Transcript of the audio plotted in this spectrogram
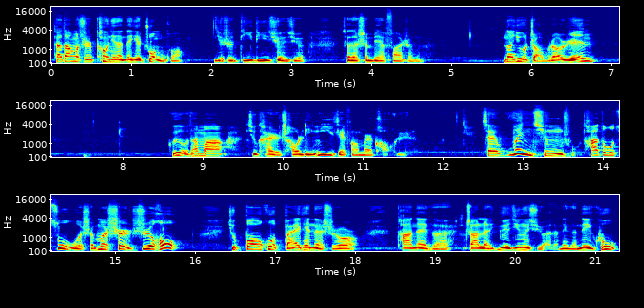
他当时碰见的那些状况，也是的的确确在他身边发生的。那又找不着人，鬼友他妈就开始朝灵异这方面考虑了。在问清楚他都做过什么事儿之后，就包括白天的时候，他那个沾了月经血的那个内裤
